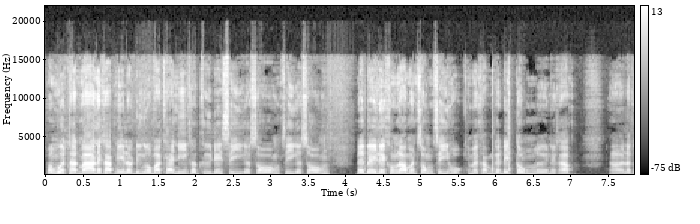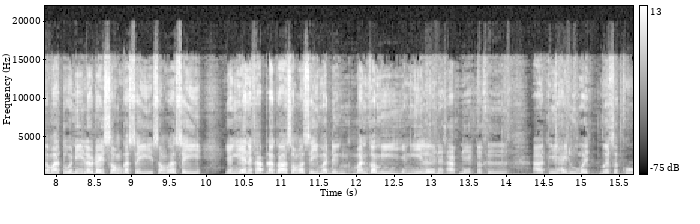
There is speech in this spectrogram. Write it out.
พองวดถัดมานะครับนี่เราดึงออกมาแค่นี้ก็คือได้ 4 กับ 2 4 กับ 2 ในใบเลขของเรามัน 2 4 6 ใช่ไหมครับ มันก็ได้ตรงเลยนะครับ อ่าแล้วก็มาตัวนี้เราได้ 2 กับ 4 2 กับ 4 อย่างเงี้ยนะครับ แล้วก็ 2 กับ 4 มาดึง มันก็มีอย่างนี้เลยนะครับ เนี่ยก็คืออ่าที่ให้ดูเมื่อสักครู่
